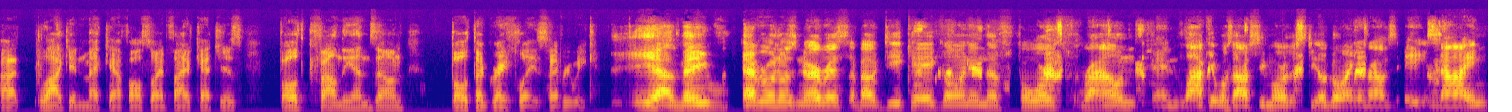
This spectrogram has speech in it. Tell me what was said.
Uh, Lockett and Metcalf also had five catches. Both found the end zone. Both are great plays every week. Yeah, they everyone was nervous about DK going in the fourth round, and Lockett was obviously more of the steal going in rounds eight and nine.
